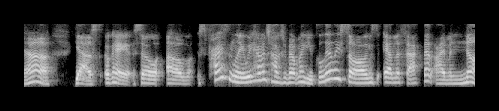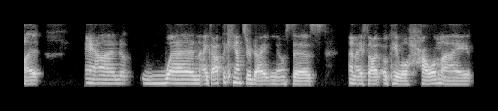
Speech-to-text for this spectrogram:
Yeah. Yes. Okay. So, um, surprisingly, we haven't talked about my ukulele songs and the fact that I'm a nut. And when I got the cancer diagnosis, and I thought, okay, well, how am I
